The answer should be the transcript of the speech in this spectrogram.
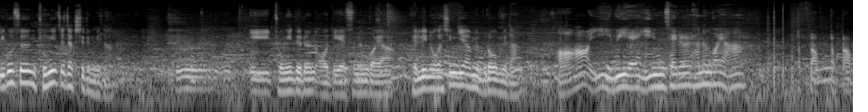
이곳은 종이 제작실입니다. 음, 이 종이들은 어디에 쓰는 거야? 벨리노가 신기함에 물어봅니다. 아, 이 위에 인쇄를 하는 거야. 똑똑똑.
